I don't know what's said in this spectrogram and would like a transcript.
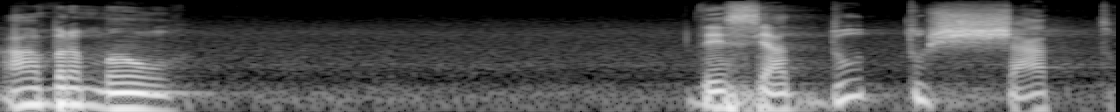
abra mão desse adulto chato,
